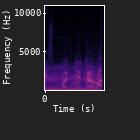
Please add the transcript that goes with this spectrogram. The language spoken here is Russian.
advised, we've neutralized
